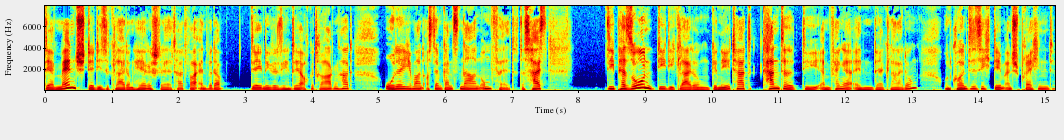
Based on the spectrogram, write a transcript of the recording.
der Mensch, der diese Kleidung hergestellt hat, war entweder derjenige, der sie hinterher auch getragen hat, oder jemand aus dem ganz nahen Umfeld. Das heißt, die Person, die die Kleidung genäht hat, kannte die Empfängerin der Kleidung und konnte sich dementsprechend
